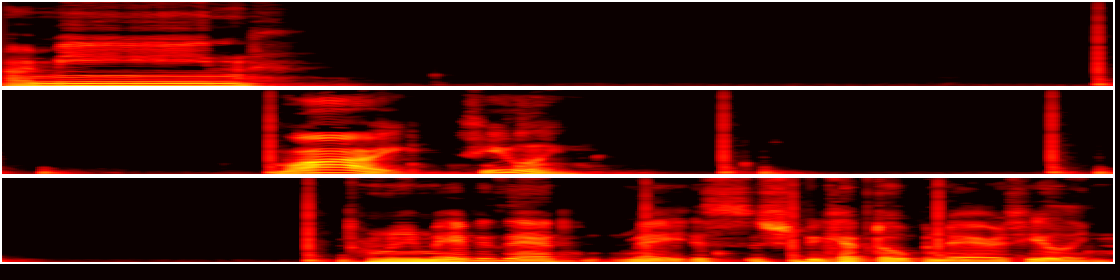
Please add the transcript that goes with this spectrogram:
I mean, why? It's healing. I mean, maybe that may it should be kept open to air. It's healing.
